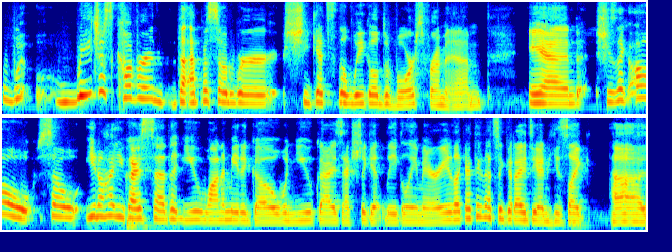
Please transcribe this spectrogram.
we, we just covered the episode where she gets the legal divorce from him and she's like oh so you know how you guys said that you wanted me to go when you guys actually get legally married? Like i think that's a good idea. And he's like uh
